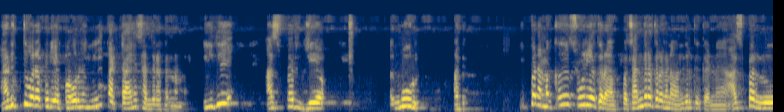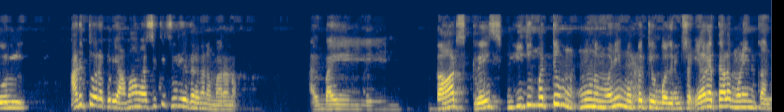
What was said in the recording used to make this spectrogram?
அடுத்து வரக்கூடிய பௌர்ணமி கட்டாயம் சந்திர கிரகணம் இது அஸ்பர் ஜியோ ரூல் அது. இப்ப நமக்கு சூரிய கிரகம் இப்ப சந்திர கிரகணம் வந்திருக்கு கண்ணு. அஸ்பர் ரூல் அடுத்து வரக்கூடிய அமாவாசைக்கு சூரிய கிரகணம் வரணும். அது பை காட்ஸ் கிரேஸ் இது மட்டும் மூணு மணி முப்பத்தி ஒன்பது நிமிஷம். ஏறத்தாழ மூணே முக்கால்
